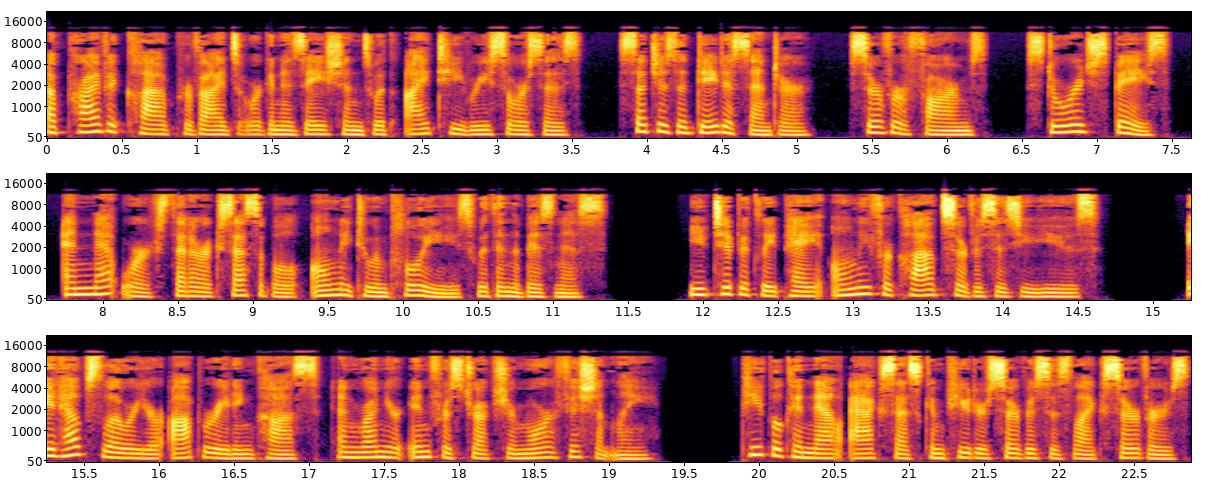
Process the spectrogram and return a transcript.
A private cloud provides organizations with IT resources, such as a data center, server farms, storage space, and networks that are accessible only to employees within the business. You typically pay only for cloud services you use. It helps lower your operating costs and run your infrastructure more efficiently. People can now access computer services like servers,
